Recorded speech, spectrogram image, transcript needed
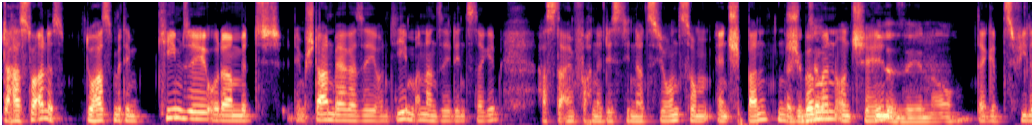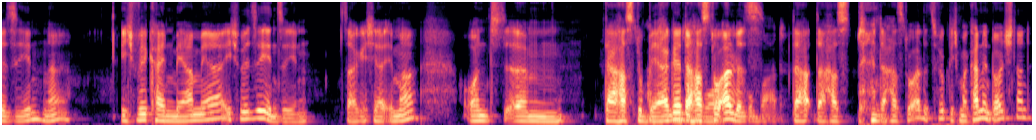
Da hast du alles. Du hast mit dem Chiemsee oder mit dem Starnberger See und jedem anderen See, den es da gibt, hast du einfach eine Destination zum entspannten Da Schwimmen ja und Viele Chillen. sehen auch. Da gibt es viele Seen. Ne? Ich will kein Meer mehr, ich will Seen sehen, sage ich ja immer. Und ähm, da hast du Berge, da hast du alles. Akrobat. Da, da, hast, da hast du alles, wirklich. Man kann in Deutschland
